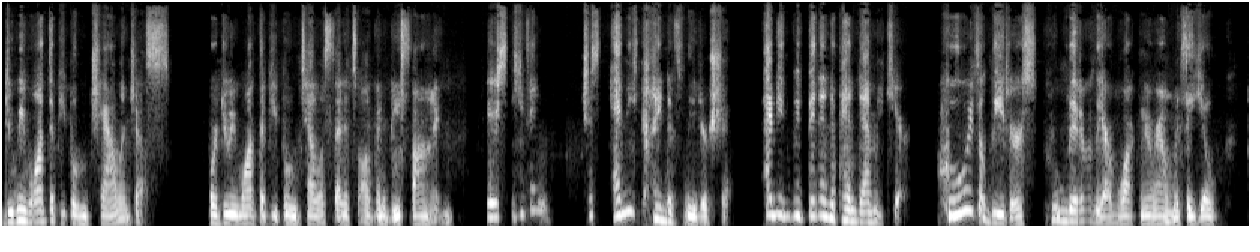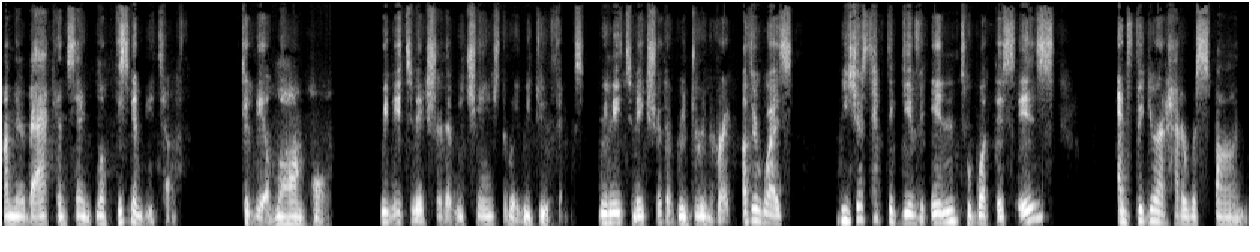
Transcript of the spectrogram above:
do we want the people who challenge us? Or do we want the people who tell us that it's all going to be fine? There's even just any kind of leadership. I mean, we've been in a pandemic here. Who are the leaders who literally are walking around with a yoke on their back and saying, look, this is going to be tough. It's going to be a long haul. We need to make sure that we change the way we do things. We need to make sure that we're doing it right. Otherwise, we just have to give in to what this is and figure out how to respond.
